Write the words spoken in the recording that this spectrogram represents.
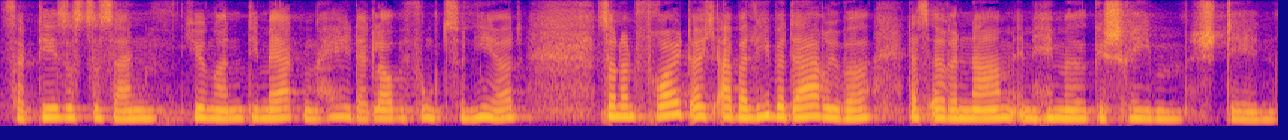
sagt Jesus zu seinen Jüngern, die merken, hey, der Glaube funktioniert, sondern freut euch aber lieber darüber, dass eure Namen im Himmel geschrieben stehen.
